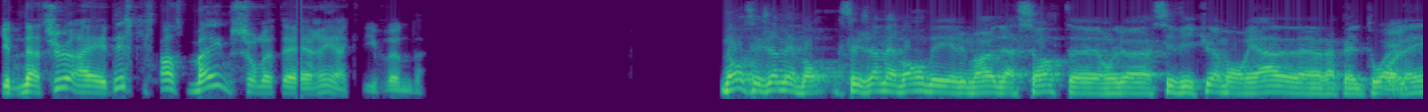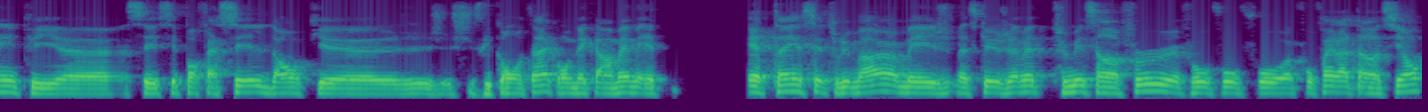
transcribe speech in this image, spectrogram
qui est de nature à aider ce qui se passe même sur le terrain à Cleveland. Non, c'est jamais bon. C'est jamais bon des rumeurs de la sorte. Euh, on l'a assez vécu à Montréal, euh, rappelle-toi, Alain, puis euh, c'est pas facile. Donc, je suis content qu'on ait quand même éteint cette rumeur, mais parce que jamais de fumée sans feu, il faut, faut, faut, faut, faire attention.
